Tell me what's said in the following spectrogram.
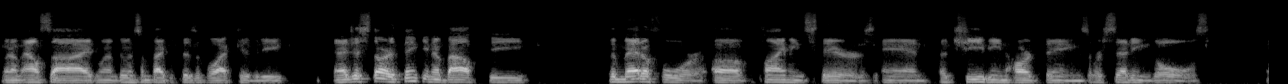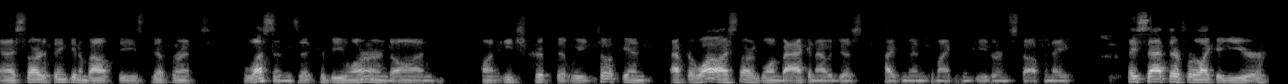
when I'm outside, when I'm doing some type of physical activity. And I just started thinking about the the metaphor of climbing stairs and achieving hard things or setting goals. And I started thinking about these different lessons that could be learned on on each trip that we took. And after a while, I started going back and I would just type them into my computer and stuff. And they, they sat there for like a year.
